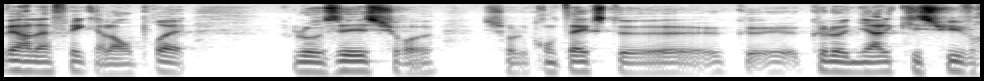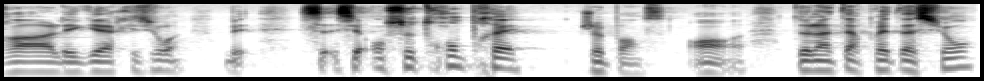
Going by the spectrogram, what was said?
vers l'Afrique. Alors on pourrait gloser sur, euh, sur le contexte euh, colonial qui suivra, les guerres qui suivront, mais on se tromperait, je pense, en, de l'interprétation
